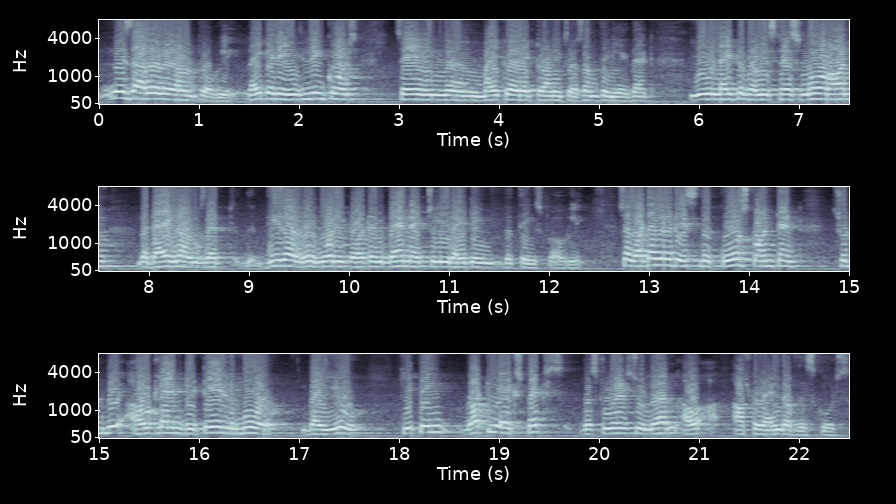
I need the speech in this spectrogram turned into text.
is the other way around probably. Like an engineering course, say in uh, microelectronics or something like that, you would like to probably stress more on the diagrams that these are more important than actually writing the things probably. So whatever it is, the course content should be outlined detailed more by you, keeping what you expect the students to learn after the end of this course.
